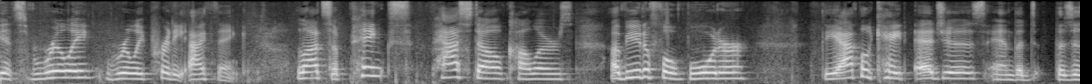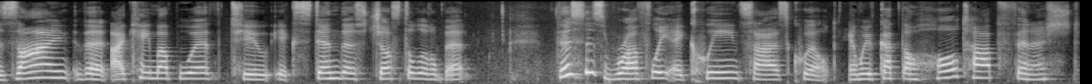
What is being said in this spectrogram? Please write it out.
it's really, really pretty, I think. Lots of pinks, pastel colors, a beautiful border, the applique edges and the, the design that I came up with to extend this just a little bit. This is roughly a queen size quilt and we've got the whole top finished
